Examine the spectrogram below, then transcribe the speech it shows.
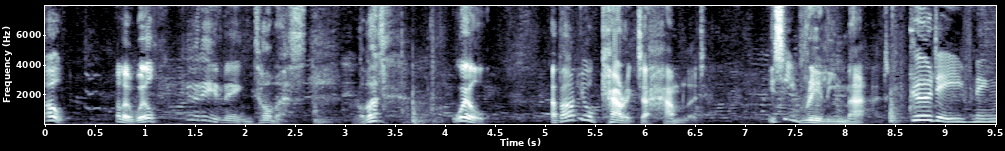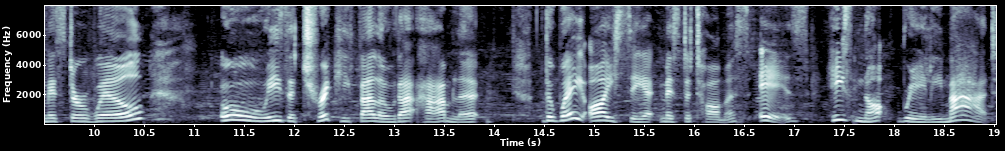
Oh, hello, Will. Good evening, Thomas. Robert? Will, about your character Hamlet, is he really mad? Good evening, Mr. Will. Oh, he's a tricky fellow, that Hamlet. The way I see it, Mr. Thomas, is he's not really mad.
